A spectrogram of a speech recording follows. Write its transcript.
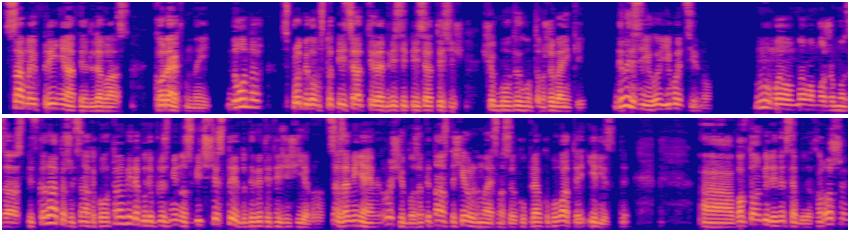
самий прийнятний для вас коректний донор з пробігом 150-250 тисяч, щоб був двигун там живенький. Дивіться його, його ціну. Ну, ми, ми вам можемо зараз підказати, що ціна такого автомобіля буде плюс-мінус від 6 до 9 тисяч євро. Це заміняємо гроші, бо за 15 тисяч євро немає смисла купляти, купувати і різати. А в автомобілі не все буде хороше,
